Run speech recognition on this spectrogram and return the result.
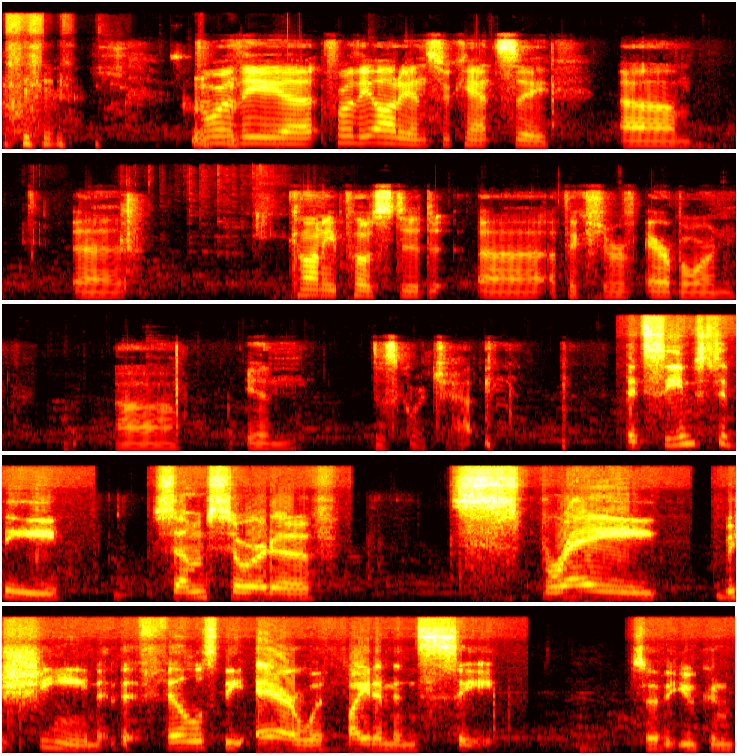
for the uh, for the audience who can't see, um, uh, Connie posted uh, a picture of Airborne uh, in Discord chat. It seems to be some sort of spray machine that fills the air with vitamin C so that you can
